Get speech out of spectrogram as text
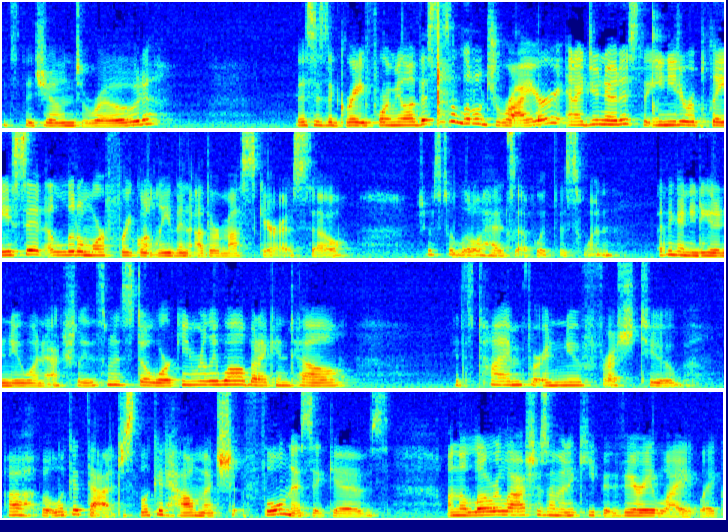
It's the Jones Road. This is a great formula. This is a little drier and I do notice that you need to replace it a little more frequently than other mascaras. So just a little heads up with this one. I think I need to get a new one actually. This one is still working really well, but I can tell it's time for a new fresh tube. Oh, but look at that. Just look at how much fullness it gives. On the lower lashes, I'm gonna keep it very light, like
